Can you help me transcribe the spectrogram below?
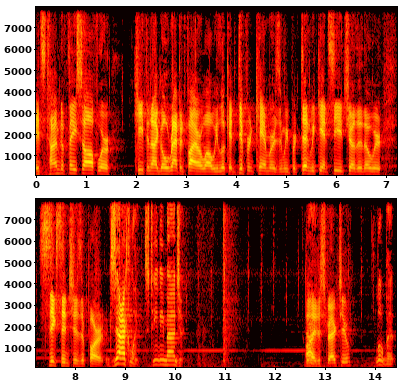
It's time to face off where Keith and I go rapid fire while we look at different cameras and we pretend we can't see each other though we're six inches apart. Exactly. It's TV magic. Did right. I distract you? A little bit.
